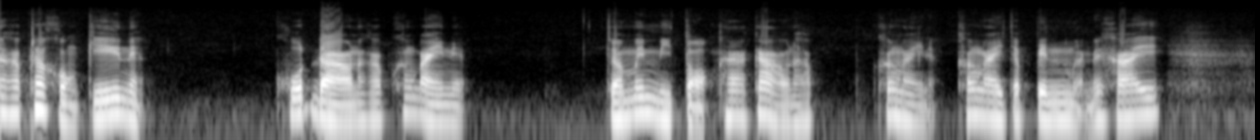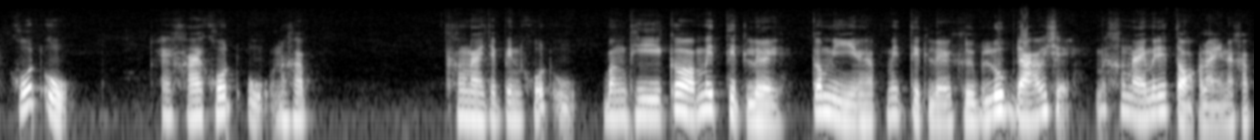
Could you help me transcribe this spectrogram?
นะครับ ถ้าของเก๊เนี่ยโค้ดดาวนะครับ ข้างในเนี่ย จะไม่มีตอก59นะครับ ข้างในเนี่ยข้างในจะเป็นเหมือนคล้ายๆโค้ดอุคล้ายๆโค้ดอุนะครับ ข้างในจะเป็นโค้ดอุบางทีก็ไม่ติดเลยก็มีนะครับไม่ติดเลยคือเป็นรูปดาวเฉยข้างในไม่ได้ตอกอะไรนะครับ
